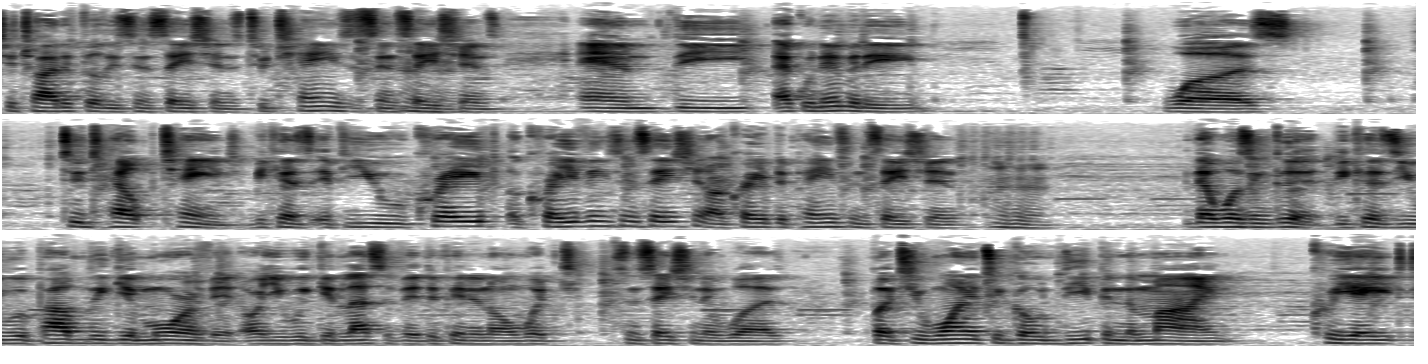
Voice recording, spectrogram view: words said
to try to feel these sensations to change the sensations. And the equanimity was to help change. Because if you craved a craving sensation or craved a pain sensation Mhm. that wasn't good. Because you would probably get more of it or you would get less of it depending on what sensation it was. But you wanted to go deep in the mind create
